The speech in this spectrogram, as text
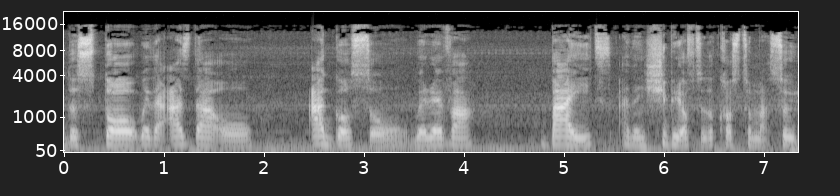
the store whether asda or argos or wherever buy it and then ship it off to the customer. So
